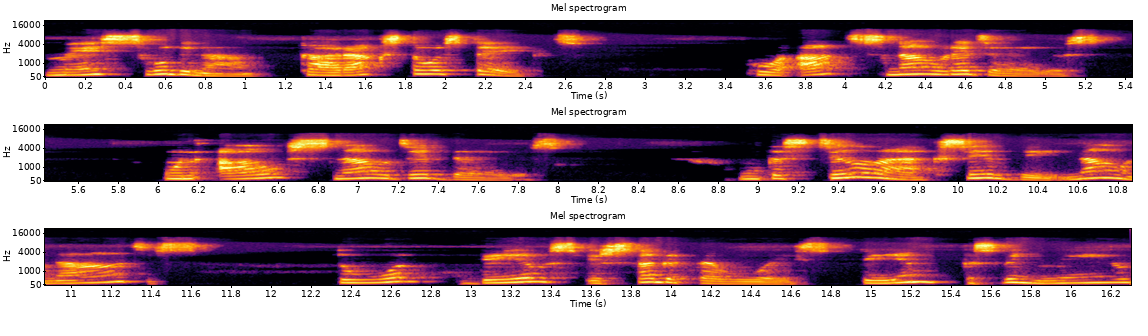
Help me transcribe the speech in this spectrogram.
mēs sludinām, kā rakstos teikts, ko acis nav redzējusi un auss nav dzirdējusi, un kas cilvēka sirdī nav nācis, to Dievs ir sagatavojis tiem, kas viņu mīl.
